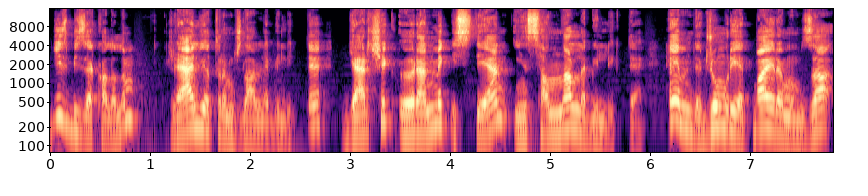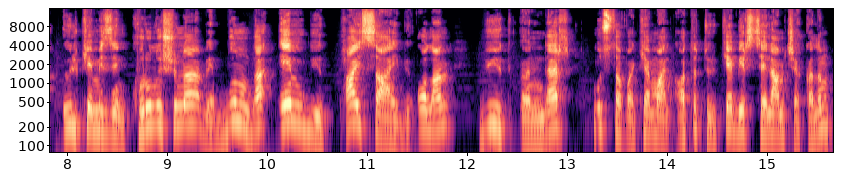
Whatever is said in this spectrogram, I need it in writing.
Biz bize kalalım reel yatırımcılarla birlikte, gerçek öğrenmek isteyen insanlarla birlikte hem de Cumhuriyet Bayramımıza, ülkemizin kuruluşuna ve bunda en büyük pay sahibi olan Büyük Önder Mustafa Kemal Atatürk'e bir selam çakalım.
